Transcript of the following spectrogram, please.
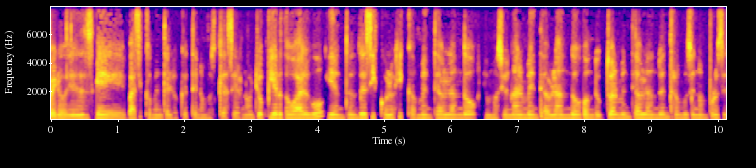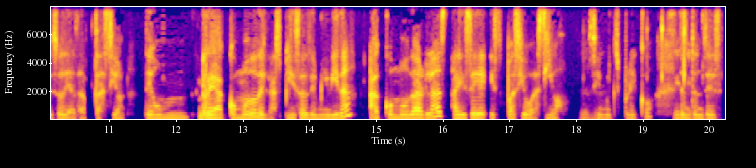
pero es eh, básicamente lo que tenemos que hacer, ¿no? Yo pierdo algo y entonces psicológicamente hablando, emocionalmente hablando, conductualmente hablando, entramos en un proceso de adaptación, de un reacomodo de las piezas de mi vida, acomodarlas a ese espacio vacío. ¿Sí me explico? Entonces,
